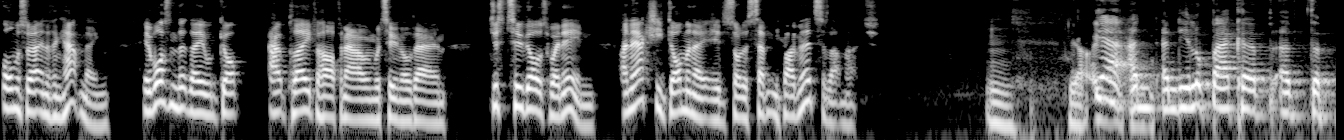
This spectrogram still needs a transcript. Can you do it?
almost without anything happening. It wasn't that they got outplayed for half an hour and were 2 0 down. Just two goals went in, and they actually dominated sort of 75 minutes of that match. Mm. Yeah, yeah, and, and you look back at, at the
